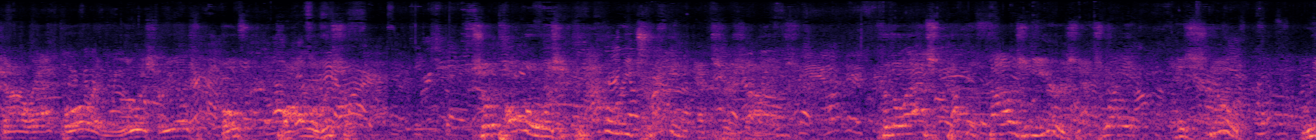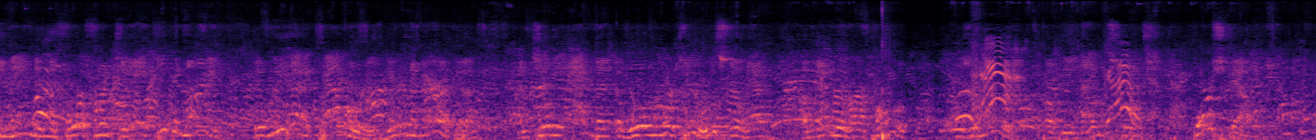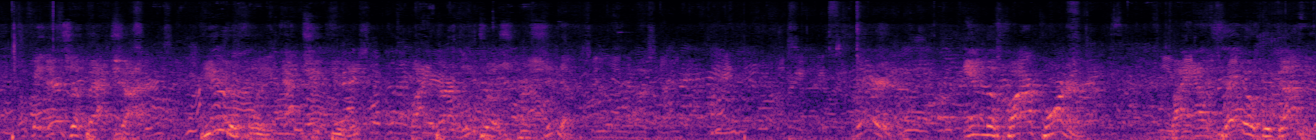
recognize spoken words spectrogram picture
Shaw Radford and Louis Rios both call the whistle. So polo was a cavalry training exercise for the last couple thousand years. That's why it has still remained in the forefront today. Keep in mind that we had a cavalry here in America until the advent of World War II. We still have a member of our polo club that was a member of the United States Horse Cavalry. Okay, there's a back shot. Beautifully executed by Carlitos Gracida. Cleared in the far corner by Alfredo Bigatti.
